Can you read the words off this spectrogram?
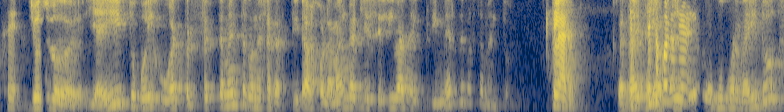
Sí. yo te lo doy. Y ahí tú podés jugar perfectamente con esa cartita bajo la manga que es el IVA del primer departamento. Claro. Eso fue lo que... guardadito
